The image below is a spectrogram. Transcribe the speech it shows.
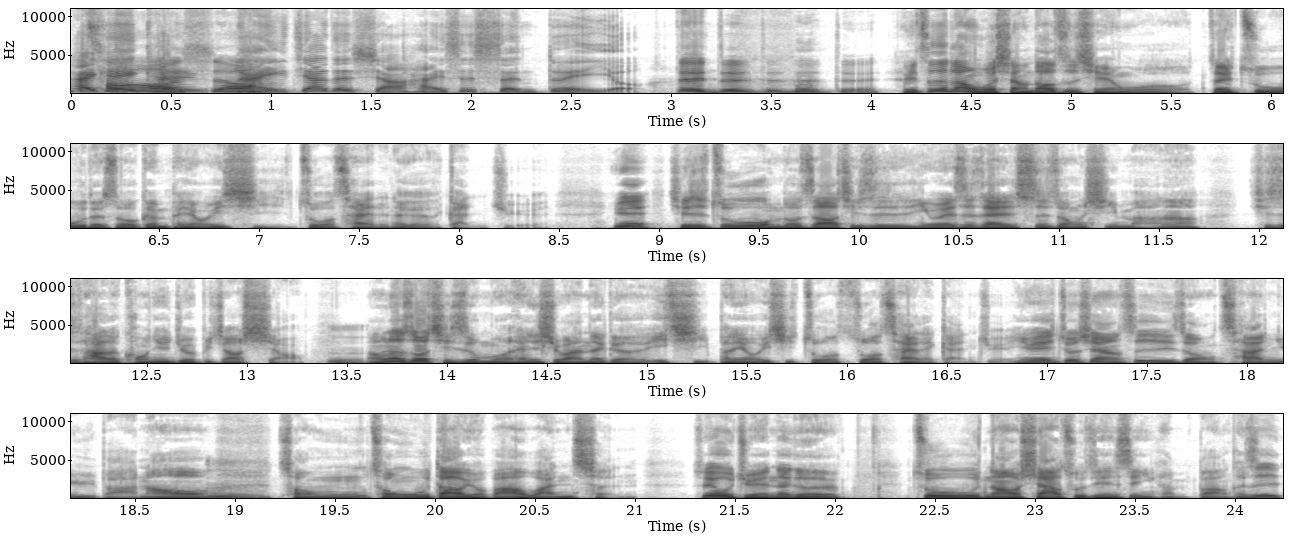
还可以看哪一家的小孩是神队友，对对对对对对。哎，这让我想到之前我在租屋的时候跟朋友一起做菜的那个感觉，因为其实租屋我们都知道，其实因为是在市中心嘛，那其实它的空间就比较小，嗯，然后那时候其实我们很喜欢那个一起朋友一起做做菜的感觉，因为就像是一种参与吧，然后从从无到有把它完成。所以我觉得那个租屋然后下厨这件事情很棒，可是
